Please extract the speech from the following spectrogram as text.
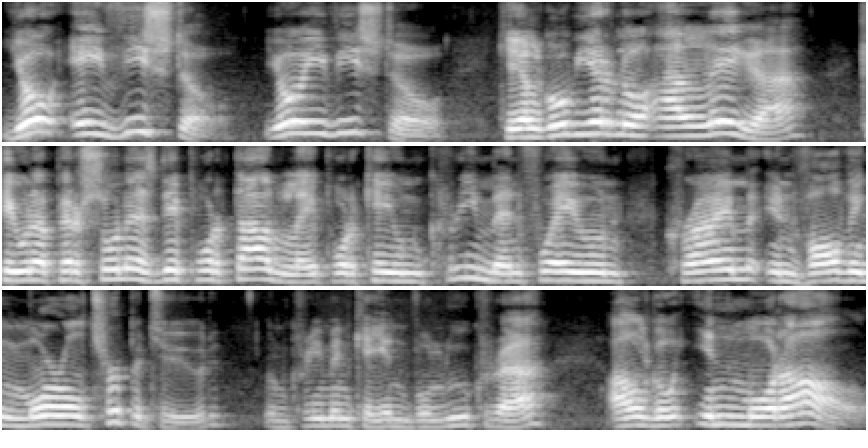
Yo he visto, yo he visto que el gobierno alega que una persona es deportable porque un crimen fue un crime involving moral turpitude, un crimen que involucra algo inmoral.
